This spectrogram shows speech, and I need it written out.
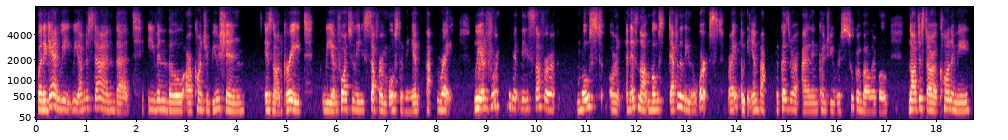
but again, we we understand that even though our contribution is not great, we unfortunately suffer most of the impact. Right. We right. unfortunately suffer most or and if not most definitely the worst right of the impact because we're an island country we're super vulnerable not just our economy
